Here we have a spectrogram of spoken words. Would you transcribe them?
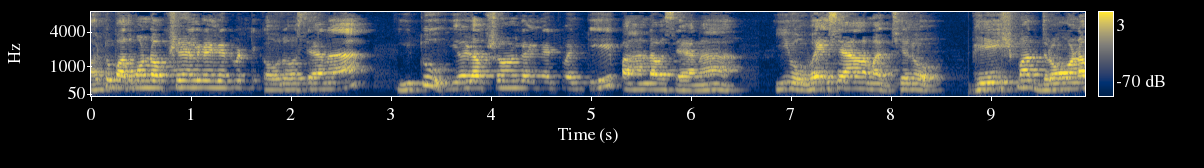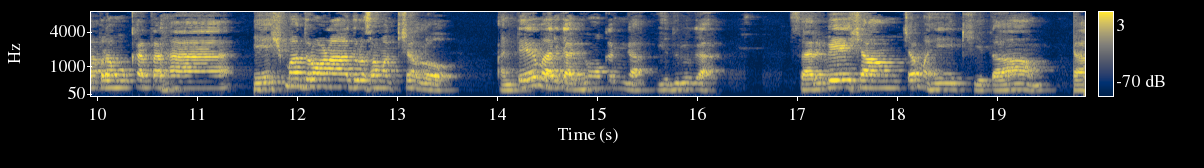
అటు పదకొండు అక్షరాలు కలిగినటువంటి కౌరవ సేన ఇటు ఏడు అక్షరాలు కలిగినటువంటి పాండవ సేన. ఈ ఉభయశాల మధ్యలో భీష్మ ద్రోణ ప్రముఖత భీష్మ ద్రోణాదుల సమక్షంలో అంటే వారికి అభిముఖంగా ఎదురుగా సర్వేషాం చ మహీక్షితాం చ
